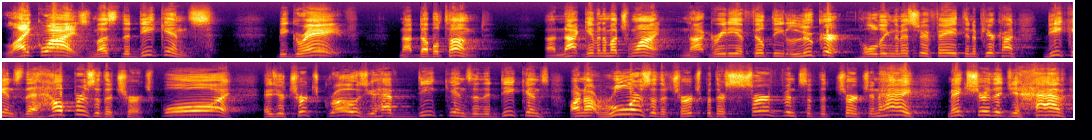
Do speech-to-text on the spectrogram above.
Likewise, must the deacons be grave, not double tongued, uh, not given to much wine, not greedy of filthy lucre, holding the mystery of faith in a pure conscience. Deacons, the helpers of the church. Boy, as your church grows, you have deacons, and the deacons are not rulers of the church, but they're servants of the church. And hey, make sure that you have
